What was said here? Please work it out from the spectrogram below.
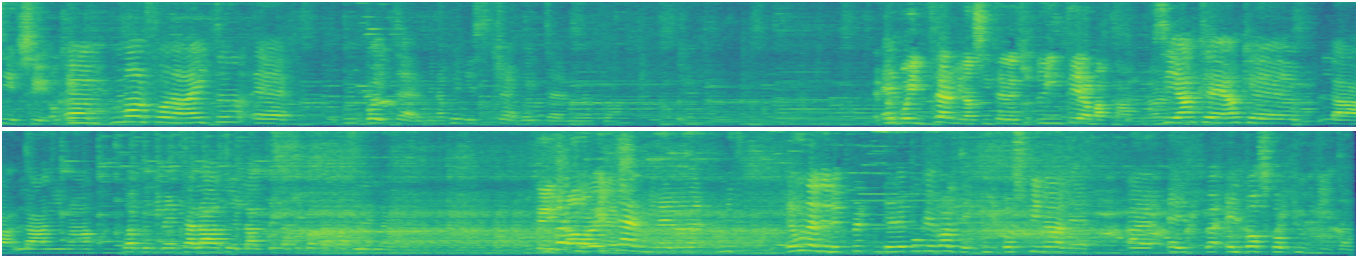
sì. Sì, ok. Ehm, Morpho Knight e Void Termina, quindi c'è Void Termina qua. E per voi termina si intende tu- l'intera battaglia. eh. Sì, anche, anche la- l'anima quando diventa lato e la, e la seconda fase dell'anima. Ok, Infatti Ines. Termina è una delle, delle poche volte in cui il boss finale eh, è, il, è il boss con più vita.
